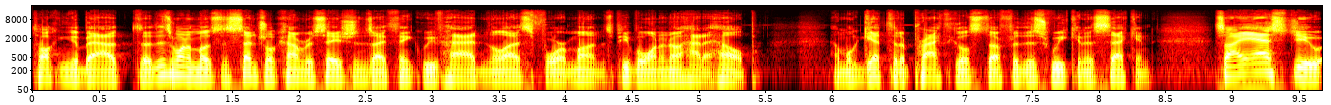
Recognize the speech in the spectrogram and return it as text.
talking about uh, this is one of the most essential conversations I think we've had in the last four months. People want to know how to help, and we'll get to the practical stuff for this week in a second. So I asked you,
